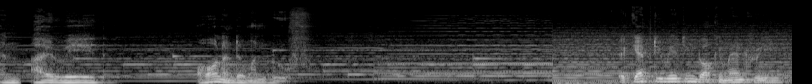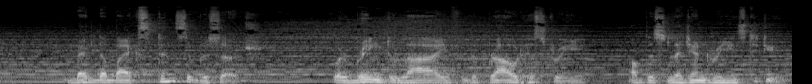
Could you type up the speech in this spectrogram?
and Ayurveda all under one roof. A captivating documentary, backed up by extensive research, will bring to life the proud history of this legendary institute.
